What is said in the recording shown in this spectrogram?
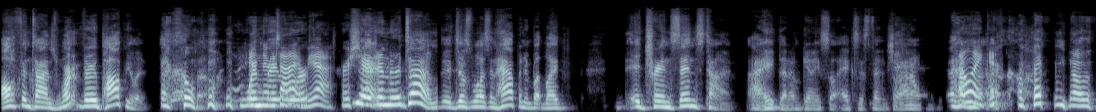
oftentimes weren't very popular in their time were, yeah for sure yeah, in their time. It just wasn't happening. But like it transcends time. I hate that I'm getting so existential. I don't. I like it. know,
